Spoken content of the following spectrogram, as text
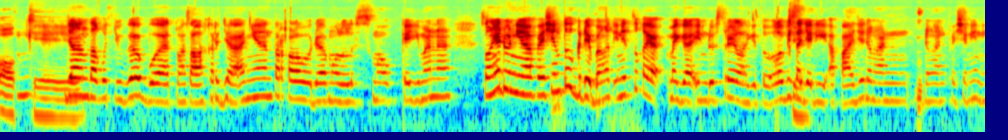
Oke. Jangan takut juga buat masalah kerjaannya ntar kalau udah mau lulus mau kayak gimana. Soalnya dunia fashion tuh gede banget. Ini tuh kayak mega industri lah gitu. Lo bisa Oke. jadi apa aja dengan dengan fashion ini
